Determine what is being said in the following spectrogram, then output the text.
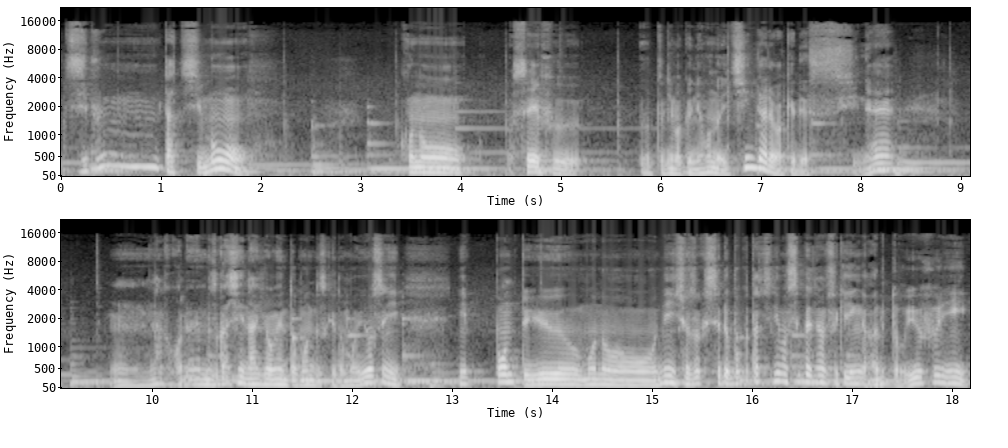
自分たちもこの政府を取り巻く日本の一員であるわけですしね。うん、なんかこれ難しいな表現と思うんですけども要するに日本というものに所属してる僕たちにも全ての責任があるというふうに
